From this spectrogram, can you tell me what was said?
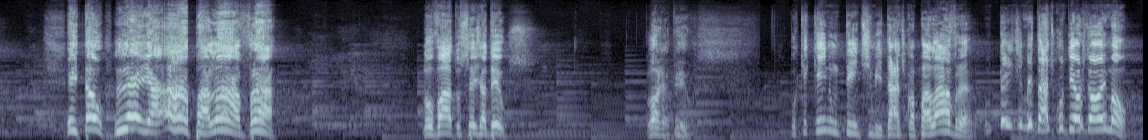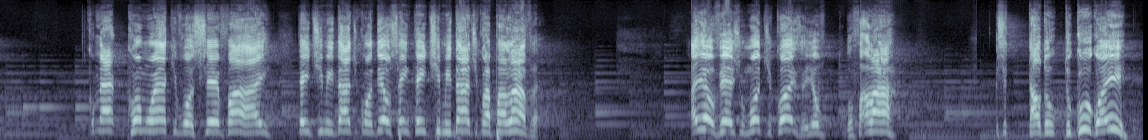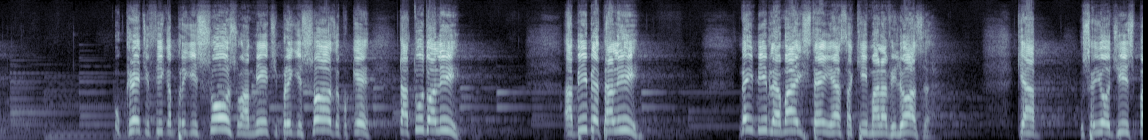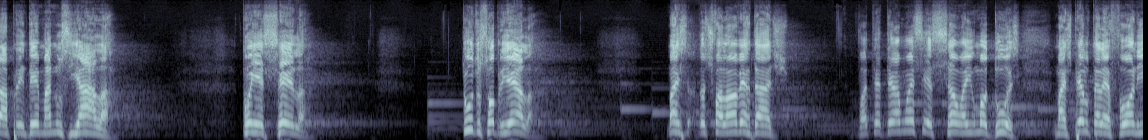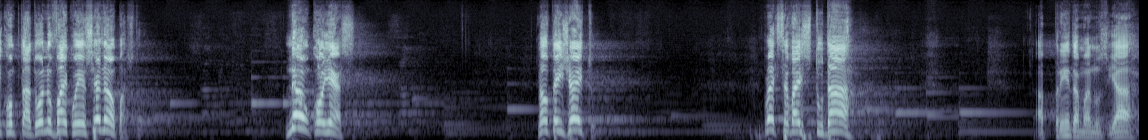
Então, leia a palavra. Louvado seja Deus. Glória a Deus. Porque quem não tem intimidade com a palavra, não tem intimidade com Deus, não, irmão. Como é, como é que você vai ter intimidade com Deus sem ter intimidade com a palavra? Aí eu vejo um monte de coisa e eu vou falar. Esse tal do, do Google aí. O crente fica preguiçoso, a mente preguiçosa, porque está tudo ali. A Bíblia está ali. Nem Bíblia mais tem essa aqui maravilhosa. Que a, o Senhor diz para aprender a manuseá-la, conhecê-la, tudo sobre ela. Mas, vou te falar uma verdade. Vai ter até uma exceção aí, uma ou duas. Mas pelo telefone e computador não vai conhecer, não, pastor. Não conhece. Não tem jeito. Como é que você vai estudar? Aprenda a manusear,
